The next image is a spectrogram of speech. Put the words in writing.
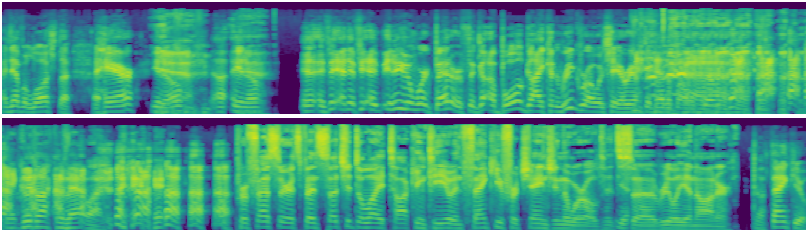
I never lost a, a hair. You Yeah. know. Uh, you know. And if, and if it even worked better if the guy, a bald guy can regrow his hair after metabolic therapy. yeah, good luck with that one. Professor, it's been such a delight talking to you, and thank you for changing the world. It's uh, really an honor. Uh, thank you.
